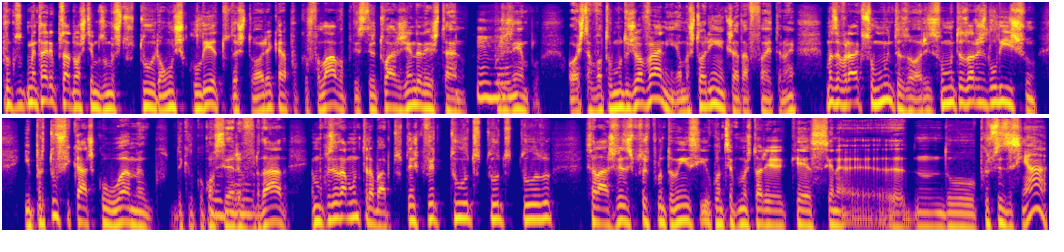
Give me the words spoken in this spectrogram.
Porque o documentário, apesar de nós termos uma estrutura, um esqueleto da história, que era porque eu falava, podia ser a tua agenda deste ano, Uhum. por exemplo. Ou esta volta ao mundo do Giovanni, é uma historinha que já está feita, não é? Mas a verdade é que são muitas horas, são muitas horas de lixo. E para tu ficares com o âmago daquilo que eu considero Uhum. a verdade, é uma coisa que dá muito trabalho. porque Tu tens que ver tudo, tudo, tudo. Sei lá, às vezes as pessoas perguntam isso e eu conto sempre uma história que é a cena eh, do. Porque as pessoas dizem assim: ah,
